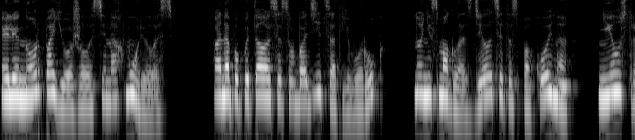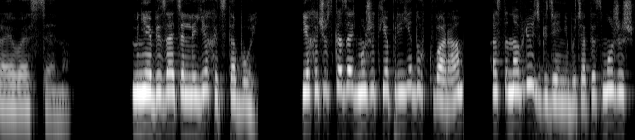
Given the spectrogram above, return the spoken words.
Эленор поежилась и нахмурилась. Она попыталась освободиться от его рук, но не смогла сделать это спокойно, не устраивая сцену. «Мне обязательно ехать с тобой. Я хочу сказать, может, я приеду в Кварам, остановлюсь где-нибудь, а ты сможешь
